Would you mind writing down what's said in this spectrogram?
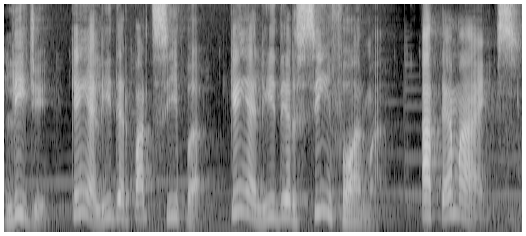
Lead, quem é líder participa, quem é líder se informa. Até mais!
